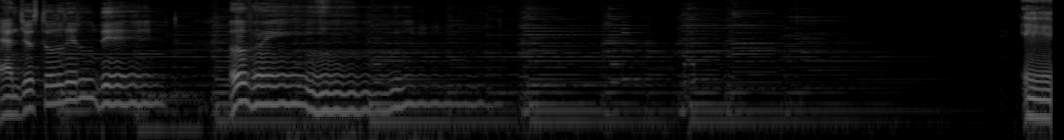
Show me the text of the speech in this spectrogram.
and just a little bit of rain. E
